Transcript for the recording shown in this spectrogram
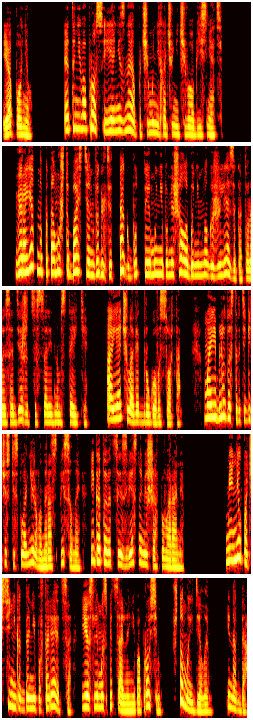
Я понял. Это не вопрос, и я не знаю, почему не хочу ничего объяснять. Вероятно, потому что Бастиан выглядит так, будто ему не помешало бы немного железа, которое содержится в солидном стейке, а я человек другого сорта. Мои блюда стратегически спланированы, расписаны и готовятся известными шеф-поварами. Меню почти никогда не повторяется, если мы специально не попросим, что мы и делаем. Иногда.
